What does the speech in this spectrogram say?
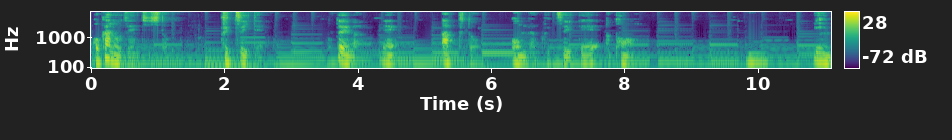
他の前置詞とくっついて、例えば、ね、up と on がくっついて upon、in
